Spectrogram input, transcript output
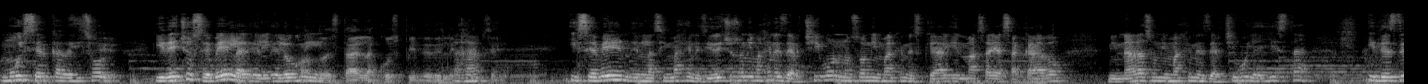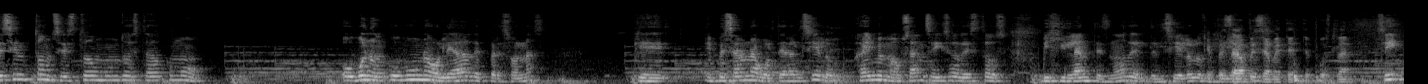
muy cerca del sol y de hecho se ve la- el, el ovni Cuando está en la cúspide del Ajá. eclipse. y se ven en las imágenes y de hecho son imágenes de archivo no son imágenes que alguien más haya sacado ni nada son imágenes de archivo y ahí está y desde ese entonces todo el mundo ha estado como o bueno hubo una oleada de personas que empezaron a voltear al cielo Jaime Maussan se hizo de estos vigilantes no del, del cielo los Que vigilantes precisamente en Tepoztlán. Sí,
